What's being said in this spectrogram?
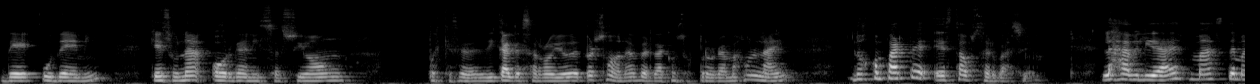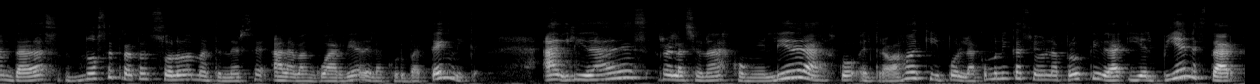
de Udemy, que es una organización pues que se dedica al desarrollo de personas, ¿verdad? Con sus programas online, nos comparte esta observación. Las habilidades más demandadas no se tratan solo de mantenerse a la vanguardia de la curva técnica. Habilidades relacionadas con el liderazgo, el trabajo en equipo, la comunicación, la productividad y el bienestar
